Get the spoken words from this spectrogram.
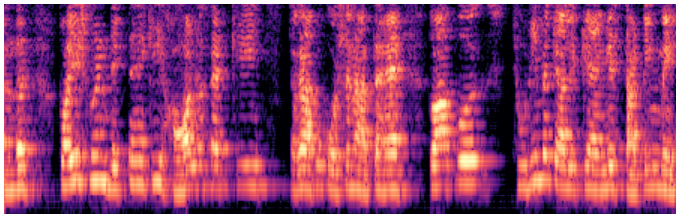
अंदर. तो आइए स्टूडेंट देखते हैं कि हॉल इफ़ेक्ट की अगर आपको क्वेश्चन आता है तो आप थ्योरी में क्या लिख के आएँगे स्टार्टिंग में?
